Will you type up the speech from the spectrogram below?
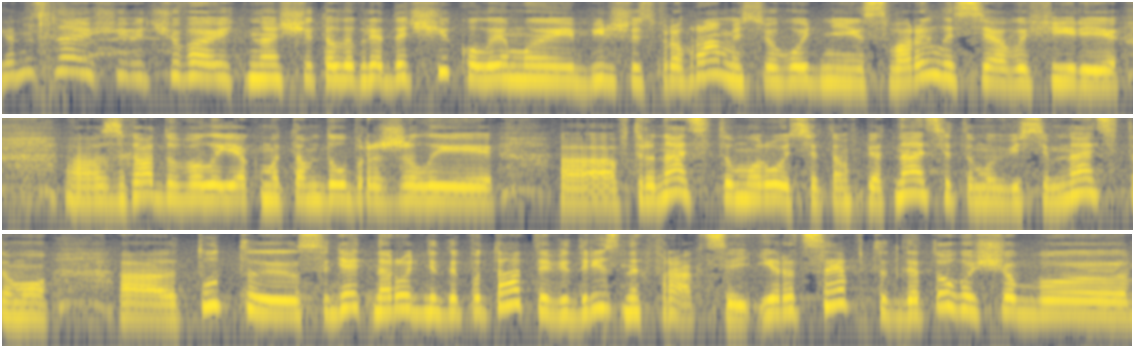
Я не знаю, що відчувають наші телеглядачі, коли ми більшість програми сьогодні сварилися в ефірі, згадували, як ми там добре жили в 13-му році, там в 15-му, в 18-му. Тут е, сидять народні депутати від різних фракцій. І рецепт для того, щоб е,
